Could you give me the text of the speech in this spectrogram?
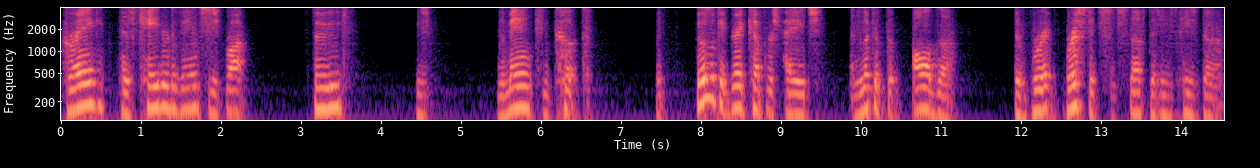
Greg has catered events. He's brought food. He's the man can cook. But go look at Greg Kupner's page and look at the all the the br- briskets and stuff that he's he's done.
